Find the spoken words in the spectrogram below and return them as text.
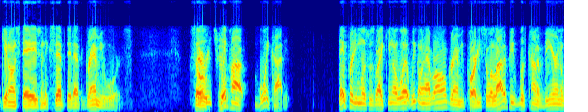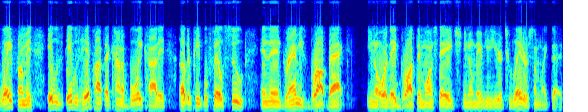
get on stage and accept it at the Grammy Awards. So hip hop boycotted. They pretty much was like, you know what, we're gonna have our own Grammy party. So a lot of people was kind of veering away from it. It was it was hip hop that kind of boycotted. Other people fell suit, and then Grammys brought back you know, or they brought them on stage, you know, maybe a year or two later or something like that.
